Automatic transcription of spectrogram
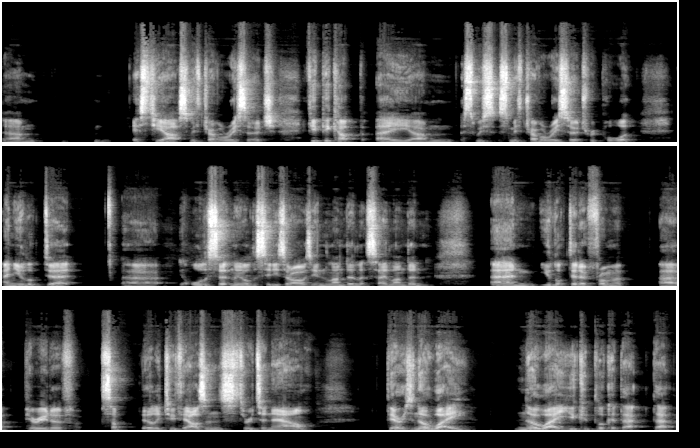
um, STR Smith Travel Research, if you pick up a, um, a Swiss Smith Travel Research report and you looked at uh, all the certainly all the cities that I was in, London, let's say London, and you looked at it from a, a period of sub early two thousands through to now, there is no way, no way you could look at that that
